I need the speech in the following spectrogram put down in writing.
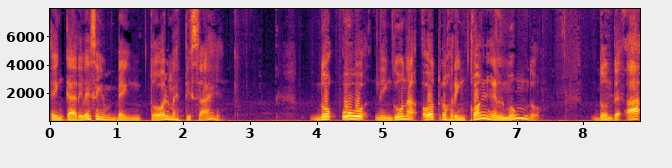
En Caribe se inventó el mestizaje. No hubo ningún otro rincón en el mundo donde ha,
